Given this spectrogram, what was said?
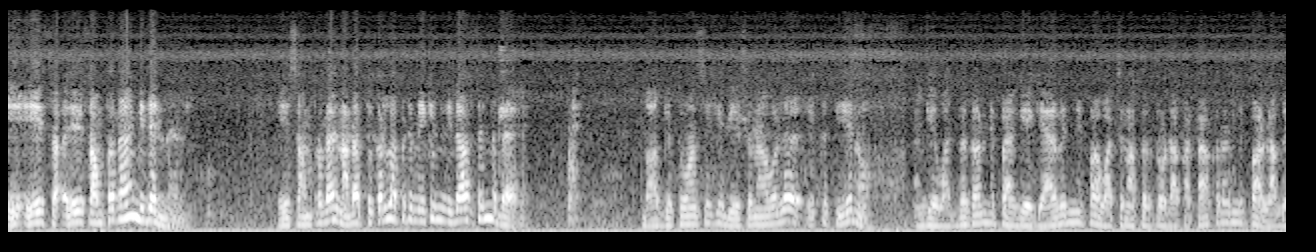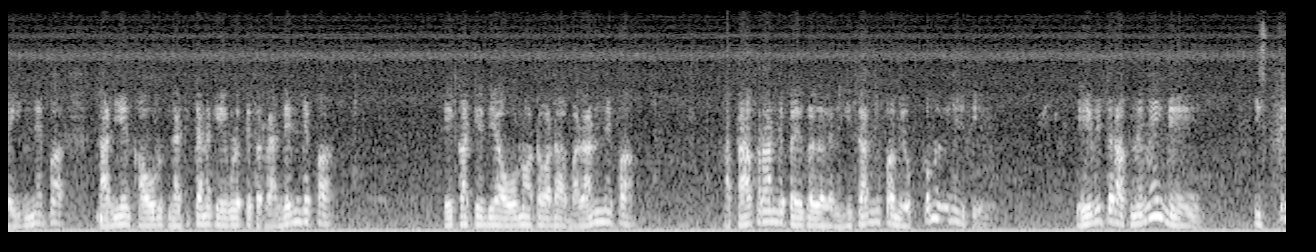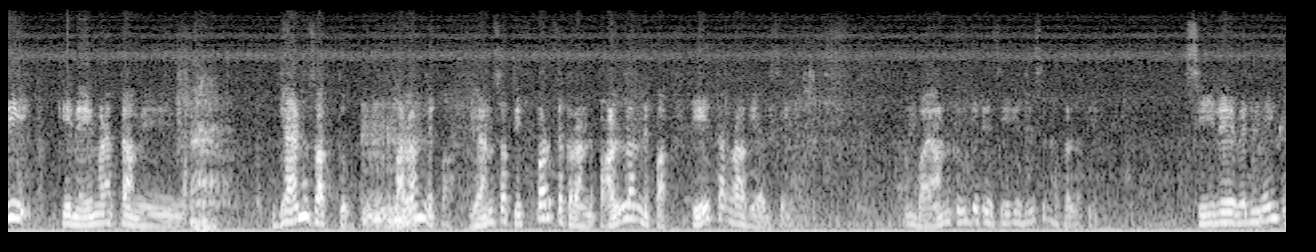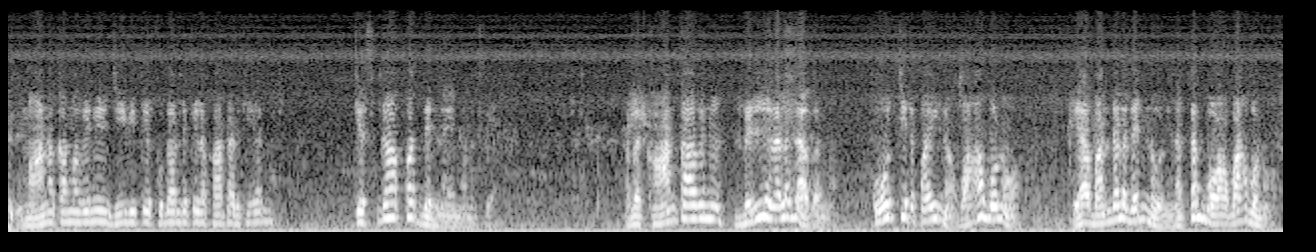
ඒ ඒ ඒ සම්ප්‍රදාය මිදෙන්න ඕනේ. ඒ සම්ප්‍රදාය නඩත්තු කරලා අපිට මේකෙන් නිදහස් වෙන්න බෑ. භාග්‍යතුන් වහන්සේගේ දේශනාවල එක තියෙනවා. ඇඟේ වද්ද ගන්න එපා, ඇඟේ ගෑවෙන්න එපා, වචන අතරට වඩා කතා කරන්න එපා, ළඟ ඉන්න එපා, තනියෙන් කවුරුත් නැති තැනක ඒගොල්ලොත් එක්ක රැඳෙන්න එපා. ඒ කටිය දිහා ඕනවට වඩා බලන්න එපා. කතා කරන්න එපා, ඒගොල්ලෝ ගැන හිතන්න එපා. මේ ඔක්කොම විනය තියෙනවා. ඒ විතරක් නෙමෙයි මේ ස්ත්‍රී කියන එහෙම නැත්නම් මේ ඥාන සත්තු බලන්න එපා. ඥාන සත්තු ස්පර්ශ කරන්න එපා, අල්ලන්න එපා. ඒ තරහාගේ ඇවිසෙනවා. භයානක විදිහට සීලය දේශනා කළා තියෙනවා. සීලය වෙනුවෙන් මානකම වෙනුවෙන් ජීවිතේ පුදන්න කියලා කාට හරි කියන්නේ. කෙස් ගහක්වත් දෙන්නේ නැහැ මිනිස්සයා. හැබැයි කාන්තාව වෙන බෙල්ලේ වැලදා ගන්නවා. කෝච්චියට පයින්නවා, වහ බොනවා. එයා බන්දලා දෙන්න ඕනේ. නැත්තම් වහ බොනවා.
